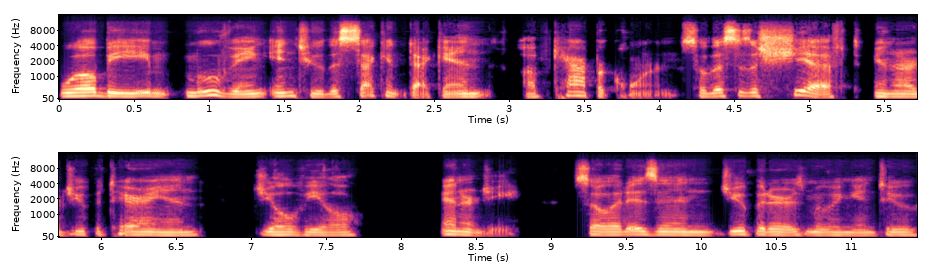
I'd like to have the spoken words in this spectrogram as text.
will be moving into the second decan of Capricorn. So this is a shift in our Jupiterian jovial energy. So it is in Jupiter is moving into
